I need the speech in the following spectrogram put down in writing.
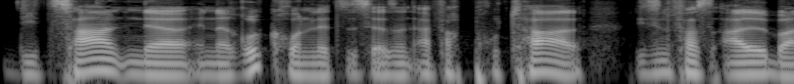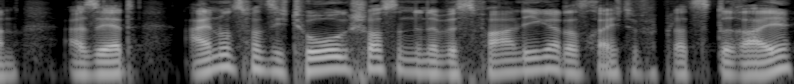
die Zahlen in der, in der Rückrunde letztes Jahr sind einfach brutal. Die sind fast albern. Also er hat 21 Tore geschossen in der Westfalenliga, das reichte für Platz 3.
